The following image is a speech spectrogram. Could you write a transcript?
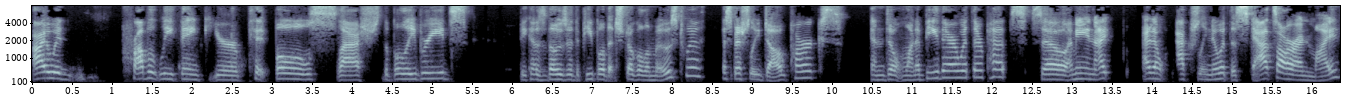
I would probably think your pit bulls slash the bully breeds because those are the people that struggle the most with, especially dog parks and don't want to be there with their pets. So, I mean, I I don't actually know what the stats are on my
